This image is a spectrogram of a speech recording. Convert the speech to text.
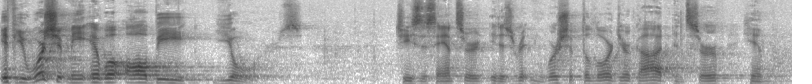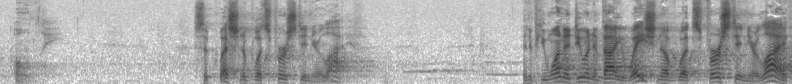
If you worship me, it will all be yours. Jesus answered, It is written, Worship the Lord your God and serve him only. It's a question of what's first in your life. And if you want to do an evaluation of what's first in your life,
